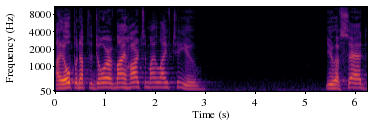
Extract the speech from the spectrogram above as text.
I open up the door of my heart and my life to you. You have said,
